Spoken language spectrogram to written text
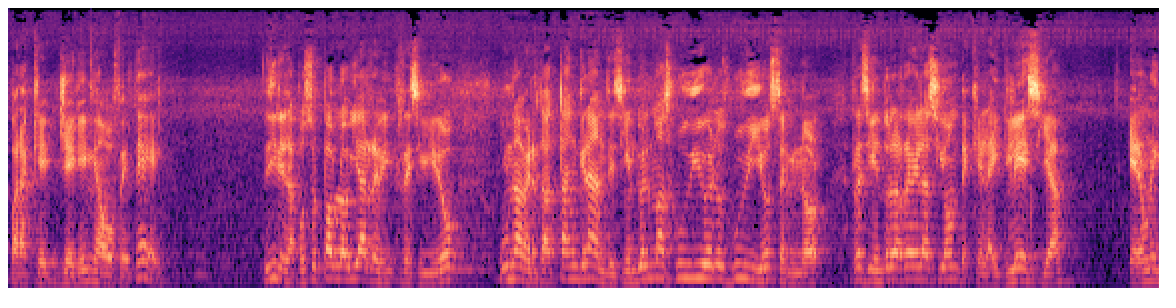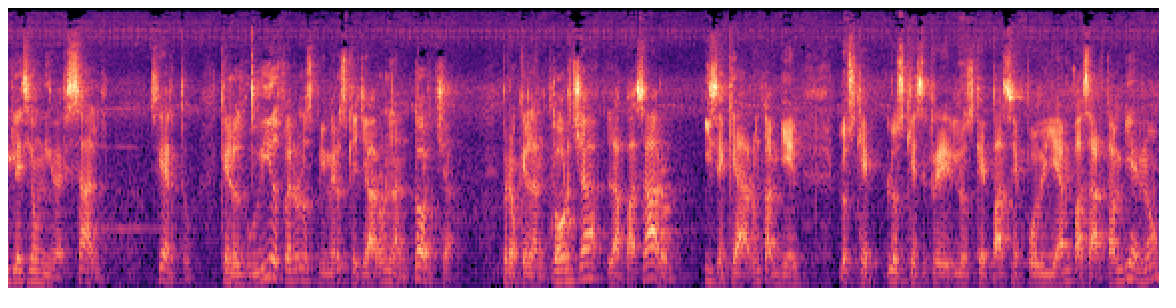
para que llegue y me abofetee. Es decir, el apóstol Pablo había re- recibido una verdad tan grande, siendo el más judío de los judíos, terminó recibiendo la revelación de que la iglesia era una iglesia universal, ¿cierto? Que los judíos fueron los primeros que llevaron la antorcha, pero que la antorcha la pasaron y se quedaron también los que, los que, los que se podían pasar también, ¿no?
